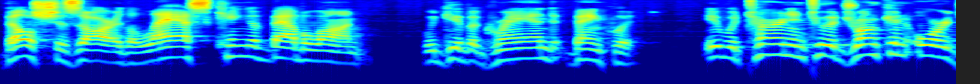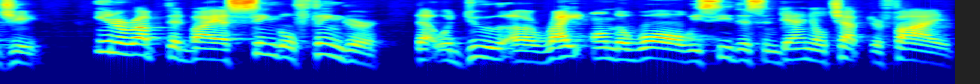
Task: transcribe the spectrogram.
Belshazzar, the last king of Babylon, would give a grand banquet it would turn into a drunken orgy, interrupted by a single finger that would do uh, write on the wall. We see this in Daniel chapter 5.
